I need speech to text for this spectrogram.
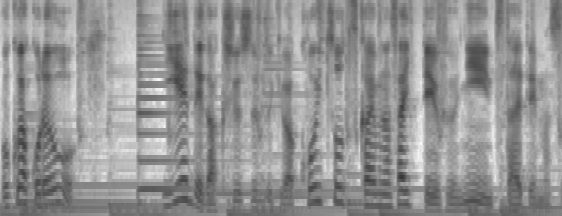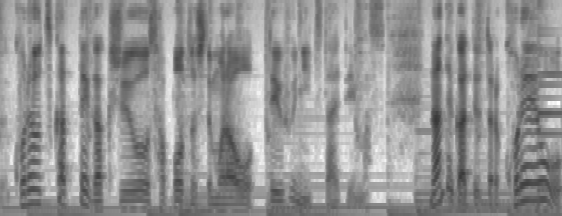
僕はこれを家で学習するときはこいつを使いなさいっていうふうに伝えています。これを使って学習をサポートしてもらおうっていうふうに伝えています。なんでかって言ったらこれを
